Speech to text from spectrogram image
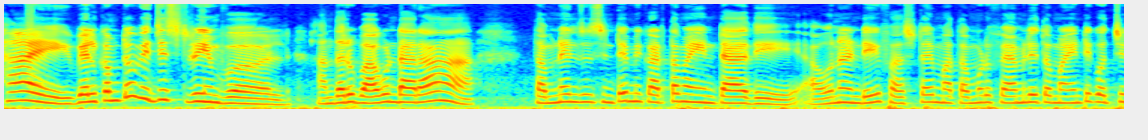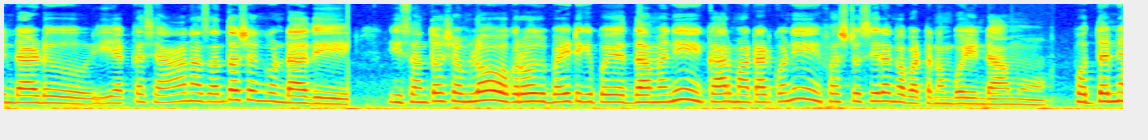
Hi welcome to Vijis dream world అందరూ బాగుండారా? తమ్నేల్ చూసింటే మీకు అర్థమై ఉంటుంది అవునండి ఫస్ట్ టైం మా తమ్ముడు ఫ్యామిలీతో మా ఇంటికి వచ్చిండాడు. ఈ అక్క చాలా సంతోషంగా ఉండాది. ఈ సంతోషంలో ఒకరోజు బయటికి పోయేద్దామని కార్ మాట్లాడుకొని ఫస్ట్ శ్రీరంగపట్టణం పోయిండాము. పొద్దున్నే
